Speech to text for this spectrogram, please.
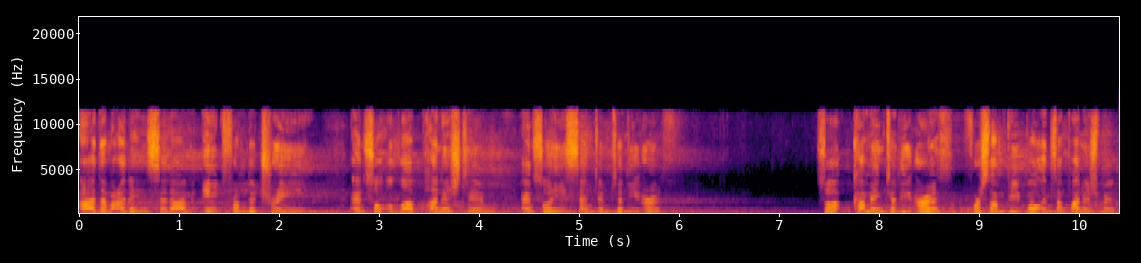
Adam alayhi salam ate from the tree, and so Allah punished him, and so He sent him to the earth. So, coming to the earth, for some people, it's a punishment.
